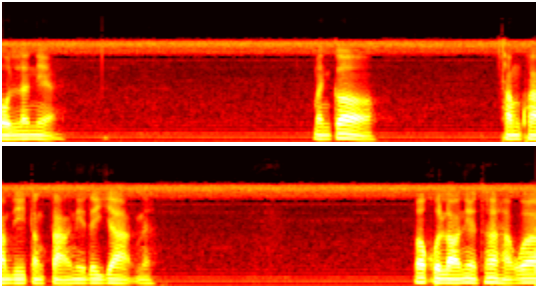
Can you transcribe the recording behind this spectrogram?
ตนแล้วเนี่ย มันก็ทำความดีต่าง ๆ เนี่ยได้ยากนะ เพราะคนเราเนี่ยถ้าหากว่า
